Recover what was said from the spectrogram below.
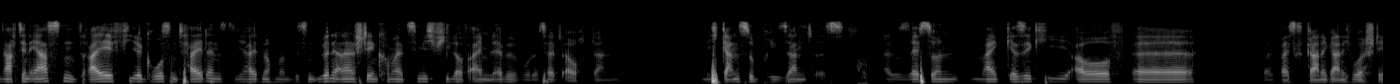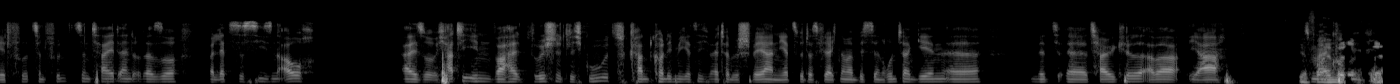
nach den ersten drei, vier großen Titans, die halt noch mal ein bisschen über den anderen stehen, kommen halt ziemlich viele auf einem Level, wo das halt auch dann nicht ganz so brisant ist. Also selbst so ein Mike Gesicki auf, äh, we- weiß gar nicht, gar nicht, wo er steht, 14, 15 Tight End oder so, war letzte Season auch. Also ich hatte ihn, war halt durchschnittlich gut, kann, konnte ich mich jetzt nicht weiter beschweren. Jetzt wird das vielleicht noch mal ein bisschen runtergehen äh, mit äh, Tyreek Hill, aber ja, vor mal allem, weil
